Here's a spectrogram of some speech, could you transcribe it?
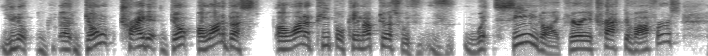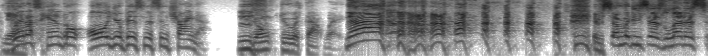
you know, uh, don't try to don't a lot of us a lot of people came up to us with v- what seemed like very attractive offers. Yeah. Let us handle all your business in China. Mm. Don't do it that way. if somebody says, let us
